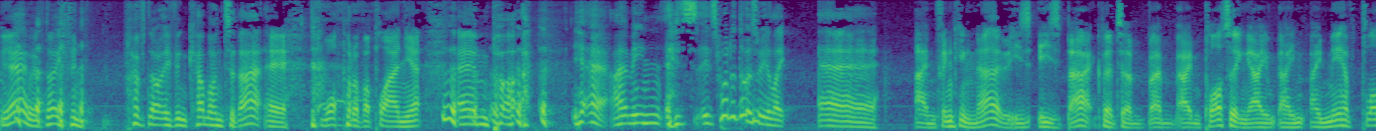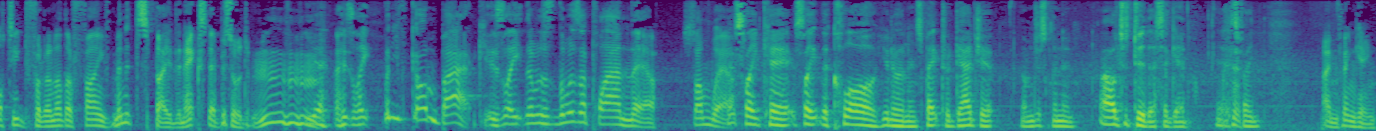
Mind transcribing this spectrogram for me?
yeah. We've not even we've not even come onto that uh, whopper of a plan yet. Um, but yeah, I mean, it's it's one of those where you're like, uh, I'm thinking now he's he's back, but uh, I'm, I'm plotting. I, I I may have plotted for another five minutes by the next episode. Mm. Yeah. It's like, but you've gone back. It's like there was there was a plan there somewhere. It's like uh, it's like the claw, you know, an Inspector Gadget. I'm just gonna, I'll just do this again. Yeah, it's fine. I'm thinking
